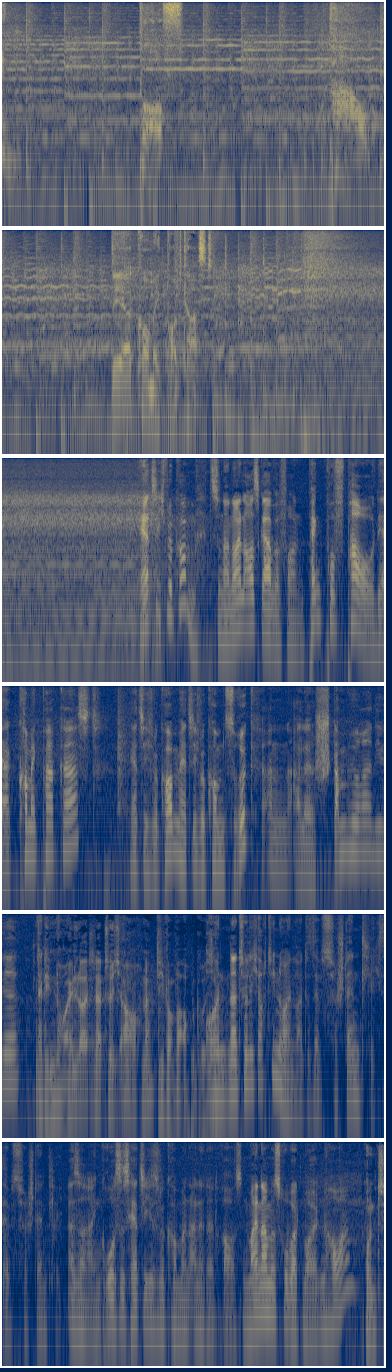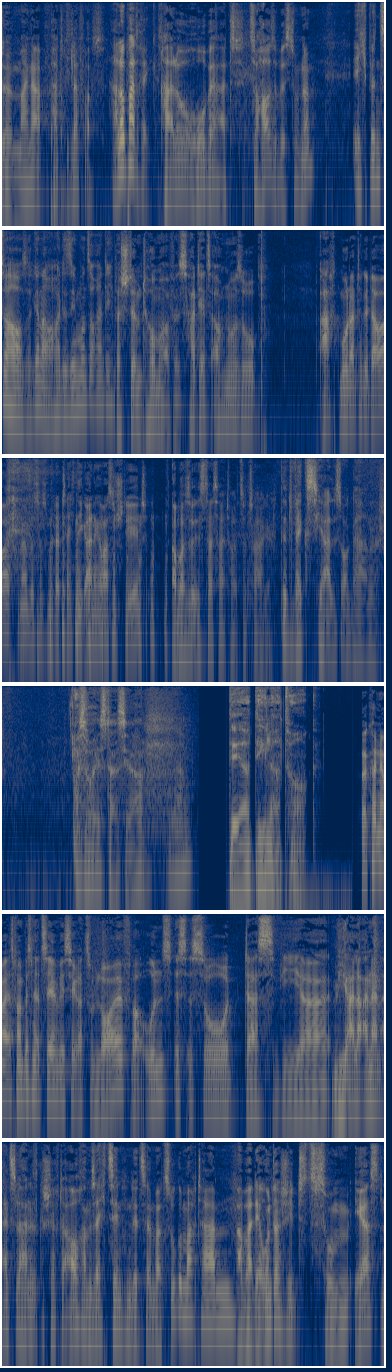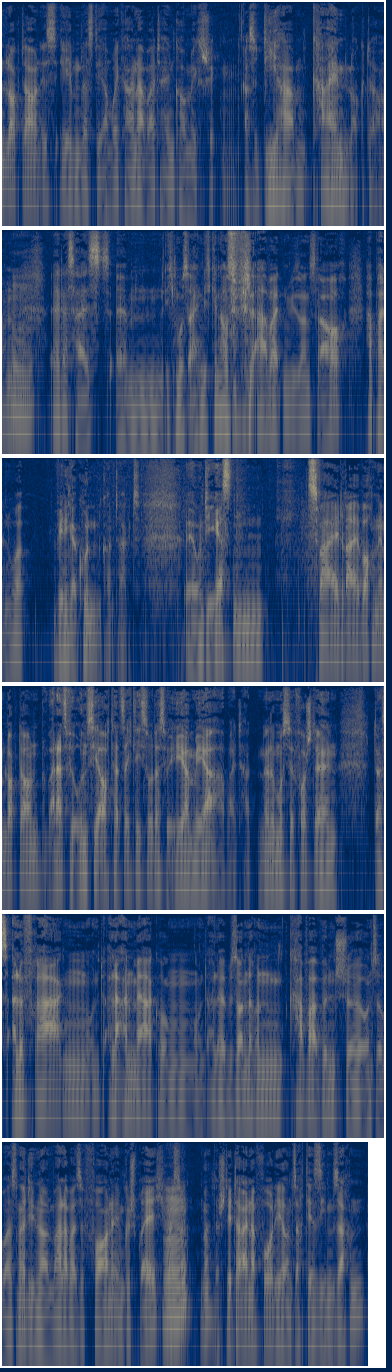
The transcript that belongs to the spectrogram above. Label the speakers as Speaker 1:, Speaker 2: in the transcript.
Speaker 1: Peng. Puff. Pow. Der Comic-Podcast.
Speaker 2: Herzlich willkommen zu einer neuen Ausgabe von Peng Puff Pow, der Comic Podcast. Herzlich willkommen, herzlich willkommen zurück an alle Stammhörer, die wir.
Speaker 3: Ja, die neuen Leute natürlich auch, ne? Die wollen wir auch begrüßen.
Speaker 2: Und natürlich auch die neuen Leute, selbstverständlich, selbstverständlich. Also ein großes herzliches Willkommen an alle da draußen. Mein Name ist Robert Moldenhauer.
Speaker 3: Und äh, meiner Patrick Lafosse.
Speaker 2: Hallo Patrick.
Speaker 3: Hallo Robert. Zu Hause bist du, ne?
Speaker 2: Ich bin zu Hause, genau. Heute sehen wir uns auch endlich.
Speaker 3: Das stimmt, Homeoffice. Hat jetzt auch nur so acht Monate gedauert, ne, bis das mit der Technik einigermaßen steht. Aber so ist das halt heutzutage.
Speaker 2: Das wächst hier alles organisch.
Speaker 3: So ist das, ja.
Speaker 2: Ja?
Speaker 1: Der Dealer Talk.
Speaker 3: Wir können ja mal erstmal ein bisschen erzählen, wie es hier gerade so läuft. Bei uns ist es so, dass wir, wie alle anderen Einzelhandelsgeschäfte auch, am 16. Dezember zugemacht haben. Aber der Unterschied zum ersten Lockdown ist eben, dass die Amerikaner weiterhin Comics schicken. Also die haben keinen Lockdown.
Speaker 2: Mhm.
Speaker 3: Äh, Das heißt, ähm, ich muss eigentlich genauso viel arbeiten wie sonst auch, habe halt nur weniger Kundenkontakt. Äh, Und die ersten zwei, drei Wochen im Lockdown war das für uns hier auch tatsächlich so, dass wir eher mehr Arbeit hatten. Ne? Du musst dir vorstellen, dass alle Fragen und alle Anmerkungen und alle besonderen Coverwünsche und sowas, ne, die normalerweise vorne im Gespräch, weißt du, ne? da steht da einer vor dir und sagt dir sieben Sachen.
